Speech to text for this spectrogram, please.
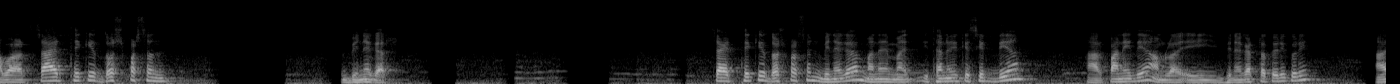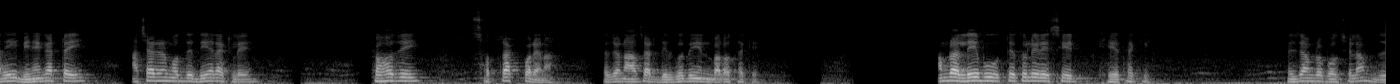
আবার চার থেকে দশ পার্সেন্ট ভিনেগার। চার থেকে দশ পার্সেন্ট ভিনেগার মানে ইথানোয়িক অ্যাসিড দিয়া আর পানি দিয়ে আমরা এই ভিনেগারটা তৈরি করি। আর এই ভিনেগারটাই আচারের মধ্যে দিয়ে রাখলে সহজেই ছত্রাক পড়ে না সেজন্য আচার দীর্ঘদিন ভালো থাকে। আমরা লেবু, তেঁতুলের অ্যাসিড খেয়ে থাকি। এই যে আমরা বলছিলাম যে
